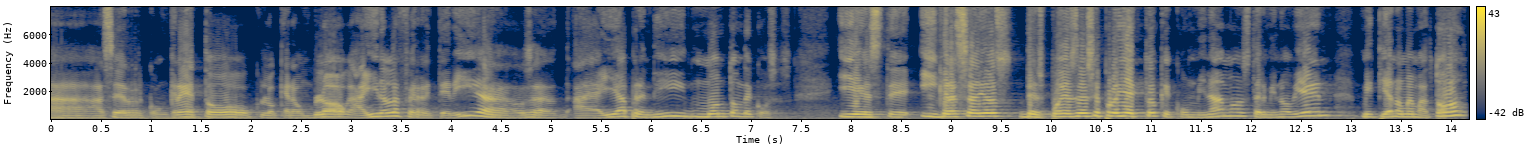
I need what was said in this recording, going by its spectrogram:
a hacer concreto, lo que era un blog, a ir a la ferretería, o sea, ahí aprendí un montón de cosas. Y este, y gracias a Dios, después de ese proyecto que culminamos, terminó bien, mi tía no me mató.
